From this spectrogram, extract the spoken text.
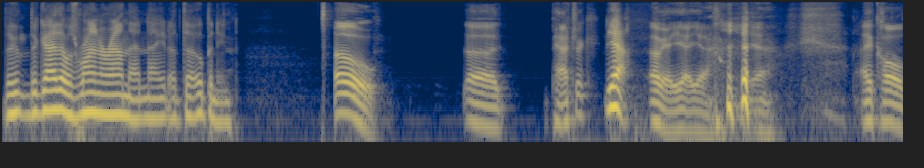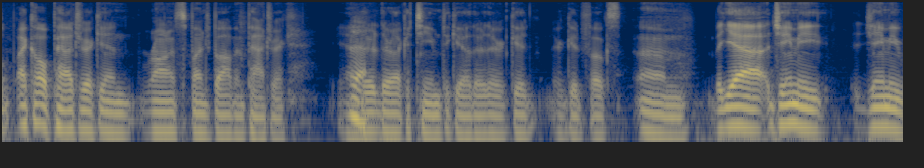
the the guy that was running around that night at the opening. Oh, uh, Patrick. Yeah, Okay, yeah, yeah, yeah. I call I call Patrick and Ron SpongeBob and Patrick. Yeah, Yeah. They're, they're like a team together. They're good. They're good folks. Um, but yeah, Jamie Jamie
